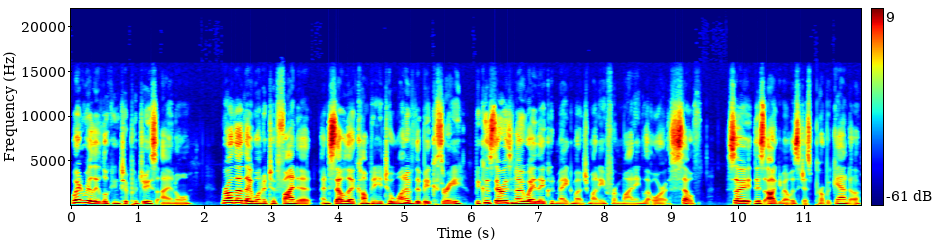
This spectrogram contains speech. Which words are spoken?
weren't really looking to produce iron ore. Rather, they wanted to find it and sell their company to one of the big three because there is no way they could make much money from mining the ore itself. So, this argument was just propaganda.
